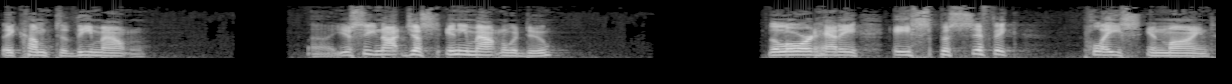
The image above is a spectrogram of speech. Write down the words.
they come to the mountain. Uh, you see, not just any mountain would do. The Lord had a, a specific place in mind.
